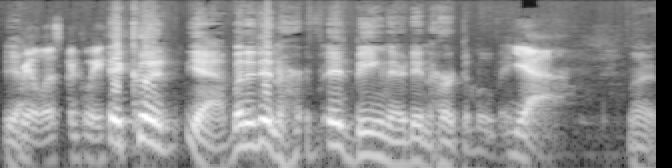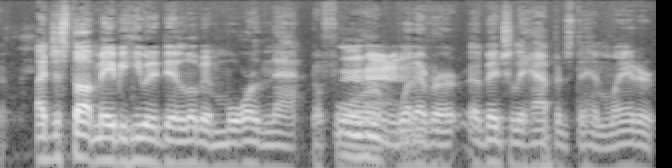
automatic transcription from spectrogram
Yeah. Realistically, it could yeah but it didn't hurt, it being there didn't hurt the movie yeah, Right. I just thought maybe he would have did a little bit more than that before Mhm. whatever eventually happens to him later.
